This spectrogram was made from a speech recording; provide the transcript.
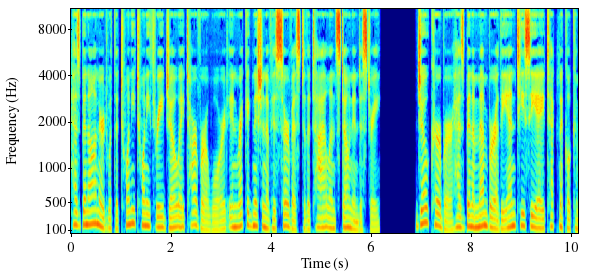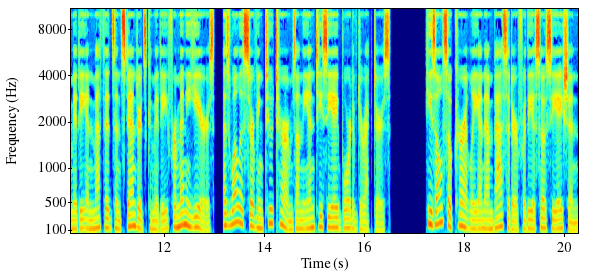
has been honored with the 2023 Joe A. Tarver Award in recognition of his service to the tile and stone industry. Joe Kerber has been a member of the NTCA Technical Committee and Methods and Standards Committee for many years, as well as serving two terms on the NTCA Board of Directors. He's also currently an ambassador for the association,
